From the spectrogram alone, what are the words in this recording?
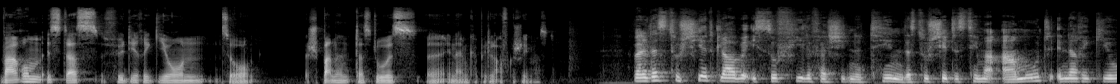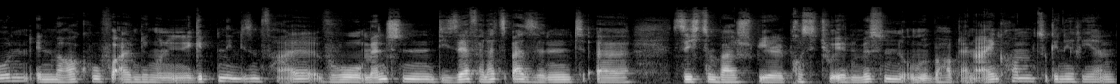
warum ist das für die Region so spannend, dass du es äh, in einem Kapitel aufgeschrieben hast? Weil das touchiert, glaube ich, so viele verschiedene Themen. Das touchiert das Thema Armut in der Region, in Marokko vor allen Dingen und in Ägypten in diesem Fall, wo Menschen, die sehr verletzbar sind, äh, sich zum Beispiel prostituieren müssen, um überhaupt ein Einkommen zu generieren.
